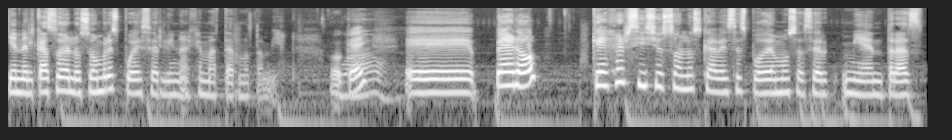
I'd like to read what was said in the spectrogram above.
y en el caso de los hombres puede ser linaje materno también. ¿Ok? Eh, pero ¿Qué ejercicios son los que a veces podemos hacer mientras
